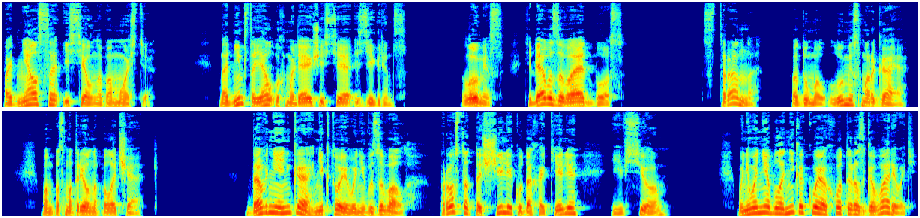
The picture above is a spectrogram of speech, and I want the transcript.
поднялся и сел на помосте. Над ним стоял ухмыляющийся Зигринс. «Лумис, тебя вызывает босс». «Странно», – подумал Лумис, моргая. Он посмотрел на палача. Давненько никто его не вызывал. Просто тащили куда хотели, и все. У него не было никакой охоты разговаривать,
